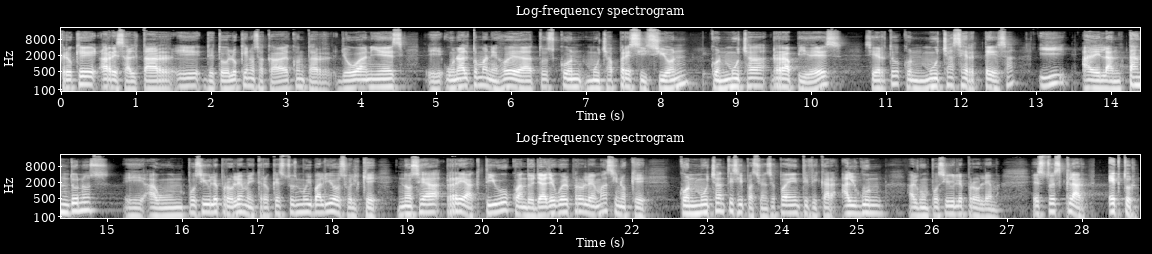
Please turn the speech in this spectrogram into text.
Creo que a resaltar eh, de todo lo que nos acaba de contar Giovanni es eh, un alto manejo de datos con mucha precisión, con mucha rapidez, ¿cierto? Con mucha certeza y adelantándonos eh, a un posible problema. Y creo que esto es muy valioso, el que no sea reactivo cuando ya llegó el problema, sino que con mucha anticipación se puede identificar algún, algún posible problema. Esto es claro. Héctor,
